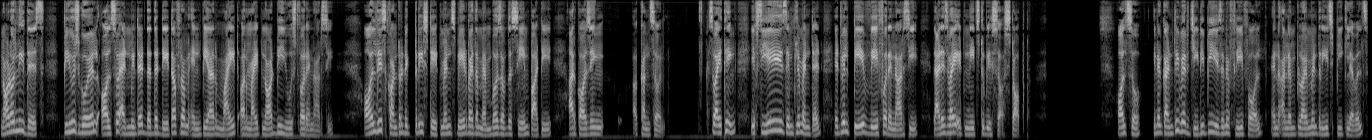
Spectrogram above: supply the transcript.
Not only this, Piyush Goyal also admitted that the data from NPR might or might not be used for NRC. All these contradictory statements made by the members of the same party are causing a concern. So I think if CAA is implemented, it will pave way for NRC. That is why it needs to be stopped. Also, in a country where GDP is in a free fall and unemployment reach peak levels,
